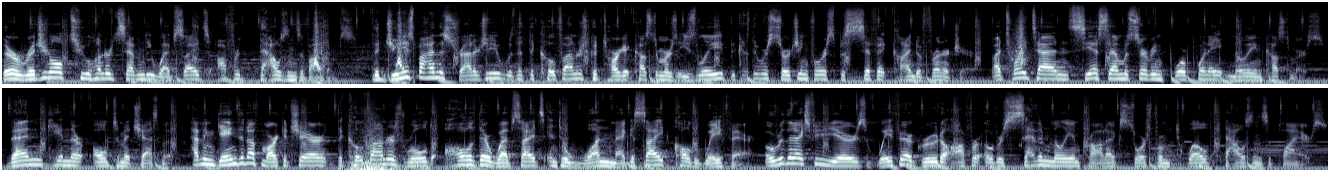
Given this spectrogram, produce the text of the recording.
Their original 270 websites offered thousands of items. The genius behind the strategy was that the co-founders could target customers easily because they were searching for a specific kind of furniture. By 2010, CSN was serving 4.8 million customers. Then came their ultimate chess move. Having gained enough market share, the co-founders rolled all of their websites into one megasite called Wayfair. Over the next few years, Wayfair grew to offer over 7 million products sourced from 12,000 suppliers.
